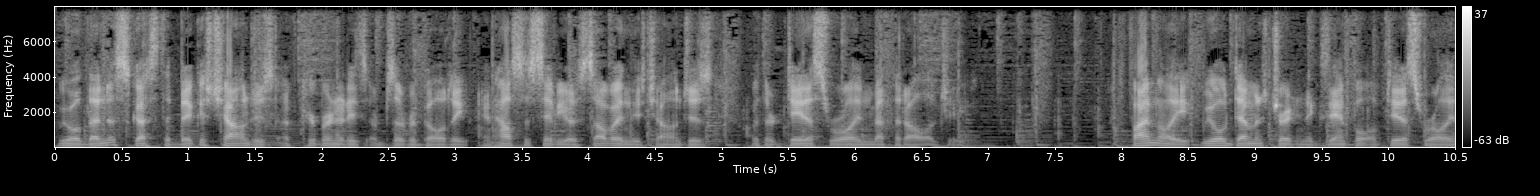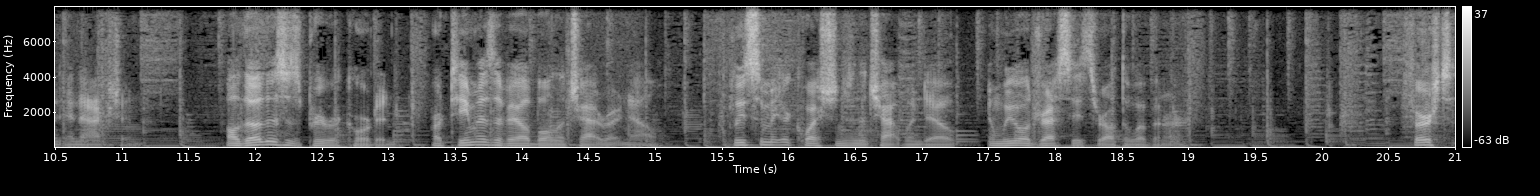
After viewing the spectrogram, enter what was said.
We will then discuss the biggest challenges of Kubernetes observability and how Sosivio is solving these challenges with their data swirling methodology. Finally, we will demonstrate an example of data swirling in action. Although this is pre-recorded, our team is available in the chat right now. Please submit your questions in the chat window, and we will address these throughout the webinar. First,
